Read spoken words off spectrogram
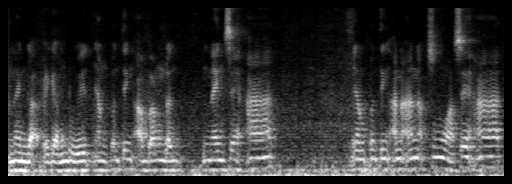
Neng enggak pegang duit, yang penting abang dan Neng sehat. Yang penting anak-anak semua sehat.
